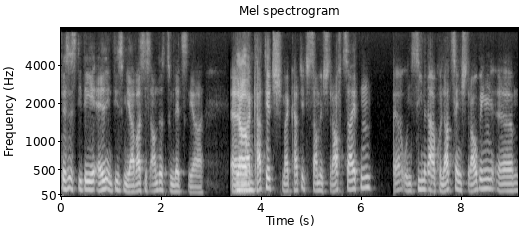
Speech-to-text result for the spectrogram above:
das ist die DEL in diesem Jahr. Was ist anders zum letzten Jahr? Äh, ja. Markatic, Markatic sammelt Strafzeiten ja, und Sina Akulatze in Straubing äh,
